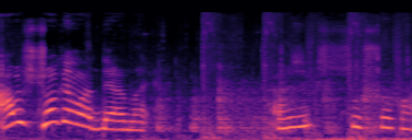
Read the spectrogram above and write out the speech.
I was struggling there, mate. I was so struggling.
